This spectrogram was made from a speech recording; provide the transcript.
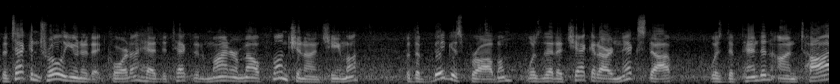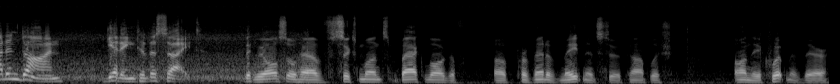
The tech control unit at Korda had detected a minor malfunction on Chima, but the biggest problem was that a check at our next stop was dependent on Todd and Don getting to the site. We also have six months backlog of of preventive maintenance to accomplish on the equipment there.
